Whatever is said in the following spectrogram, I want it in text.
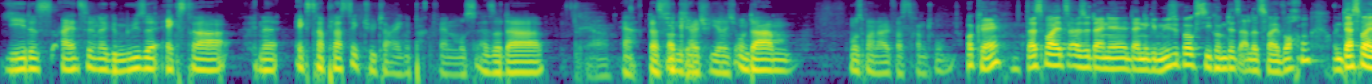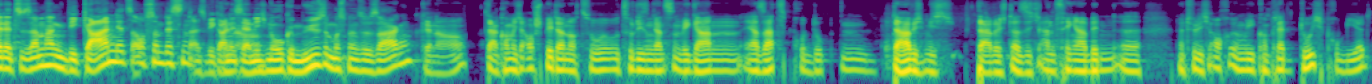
jedes einzelne Gemüse extra in eine extra Plastiktüte eingepackt werden muss. Also da, ja, das finde ich Okay. halt schwierig. Und da muss man halt was dran tun. Okay, das war jetzt also deine, deine Gemüsebox, die kommt jetzt alle zwei Wochen. Und das war ja der Zusammenhang vegan jetzt auch so ein bisschen. Also vegan ist ja Genau. nicht nur Gemüse, muss man so sagen. Genau. Da komme ich auch später noch zu, zu diesen ganzen veganen Ersatzprodukten. Da habe ich mich, dadurch, dass ich Anfänger bin, äh, natürlich auch irgendwie komplett durchprobiert,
